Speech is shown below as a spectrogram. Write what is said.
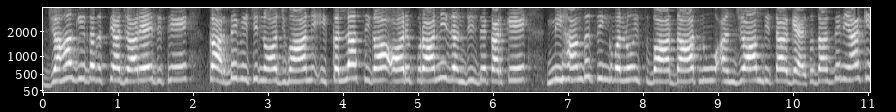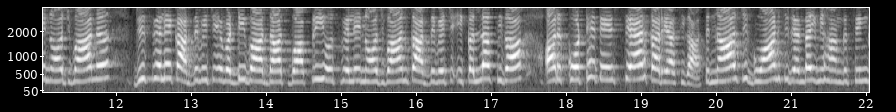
ਜਹਾਂਗੀਰ ਦਾ ਦੱਸਿਆ ਜਾ ਰਿਹਾ ਹੈ, ਜਿੱਥੇ ਘਰ ਦੇ ਵਿੱਚ ਨੌਜਵਾਨ ਇਕੱਲਾ ਸੀਗਾ ਔਰ ਪੁਰਾਣੀ ਰੰਜਿਸ਼ ਦੇ ਕਰਕੇ ਨਿਹੰਗ ਸਿੰਘ ਵੱਲੋਂ ਇਸ ਵਾਰਦਾਤ ਨੂੰ ਅੰਜਾਮ ਦਿੱਤਾ ਗਿਆ ਸੋ ਦੱਸਦੇ ਨੇ ਆ ਕਿ ਨੌਜਵਾਨ ਜਿਸ ਵੇਲੇ ਘਰ ਦੇ ਵਿੱਚ ਇਹ ਵੱਡੀ ਵਾਰਦਾਤ ਵਾਪਰੀ, ਉਸ ਵੇਲੇ ਨੌਜਵਾਨ ਘਰ ਦੇ ਵਿੱਚ ਇਕੱਲਾ ਸੀਗਾ ਔਰ ਕੋਠੇ ਤੇ ਸੈਰ ਕਰ ਰਿਹਾ ਸੀਗਾ। ਤੇ ਨਾਲ ਚ ਗੁਆਂਢ ਚ ਰਹਿੰਦਾ ਹੀ ਨਿਹੰਗ ਸਿੰਘ,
